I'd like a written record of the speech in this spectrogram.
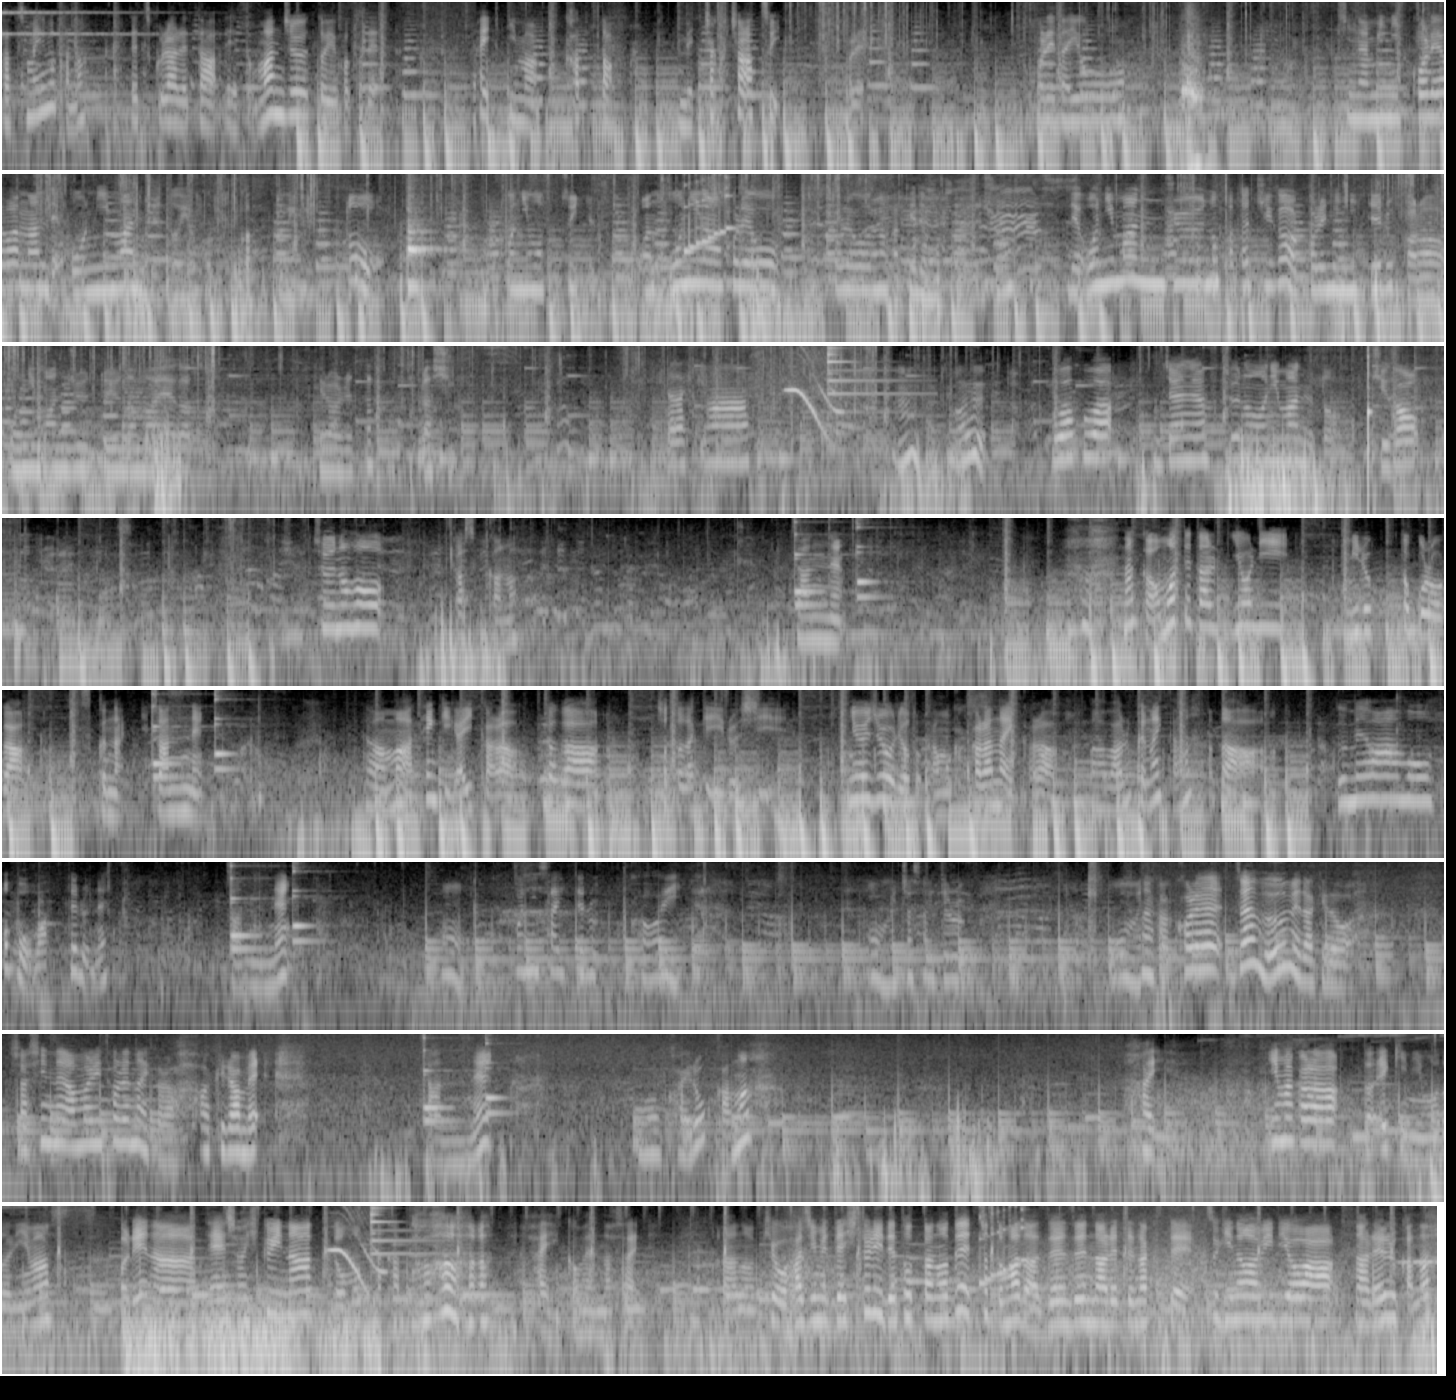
さつまいもかな？で作られた、えーと、まんじゅうということで。はい今買った。めちゃくちゃ熱い。これ。これだよちなみにこれはなんで鬼まんじゅうということかというとここにもついてるあの鬼がこれをこれをなんか手で持ってるでしょ？で鬼まんじゅうの形がこれに似てるから鬼まんじゅうという名前が付けられたらしいいただきます。うんおいしい。ふわふわ。全然普通の鬼まんじゅうと違う。普通の方が好きかな。残念。なんか思ってたより見るところが少ない。残念。でもまあ天気がいいから人がちょっとだけいるし入場料とかもかからないから、まあ、悪くないかな。ただ梅はもうほぼ終わってるね。残念。うんここに咲いてる。かわい。いおめっちゃ咲いてる。おなんかこれ全部梅だけど写真ねあまり撮れないから諦め。残念。もう帰ろうかな。はい。今から駅に戻ります。レナテンション低いなって思った方は。はいごめんなさい。あの今日初めて1人で撮ったのでちょっとまだ全然慣れてなくて次のビデオは慣れるかな。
